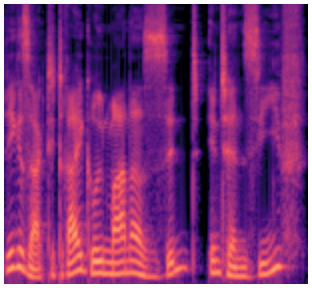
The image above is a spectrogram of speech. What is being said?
Wie gesagt, die drei grünen Mana sind intensiv,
